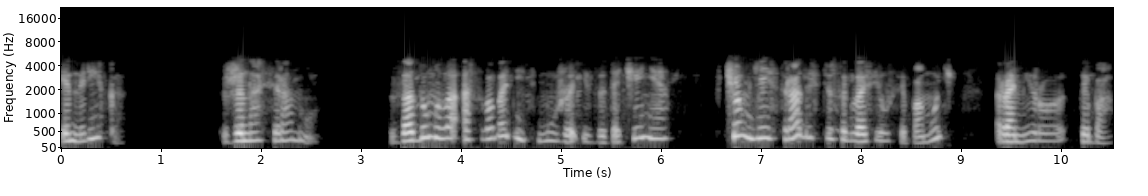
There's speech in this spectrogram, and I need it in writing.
Энрика, жена Сирано, задумала освободить мужа из заточения, в чем ей с радостью согласился помочь Рамиро Теба.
